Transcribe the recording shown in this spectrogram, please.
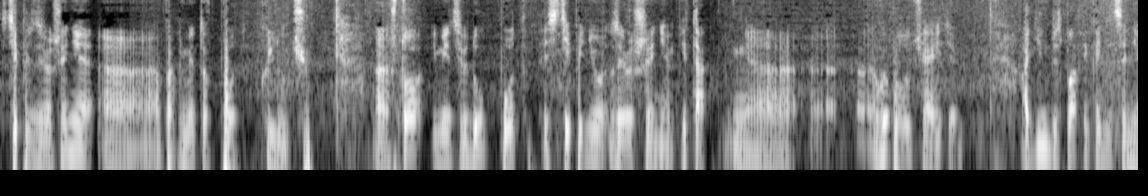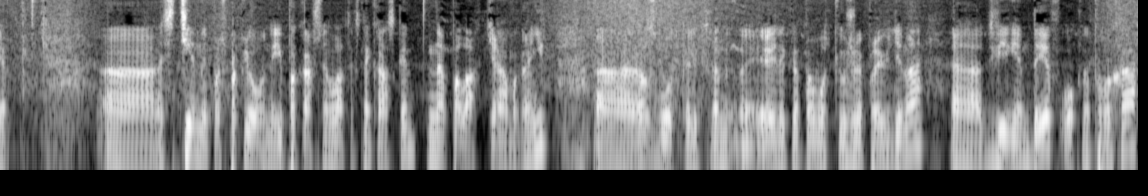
Степень завершения э, апартаментов под ключ. Э, что имеется в виду под степенью завершения? Итак, э, вы получаете один бесплатный кондиционер, э, стены прошпаклеваны и покрашены латексной краской, на полах керамогранит, разводка электро... электропроводки уже проведена, двери МДФ, окна ПВХ,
